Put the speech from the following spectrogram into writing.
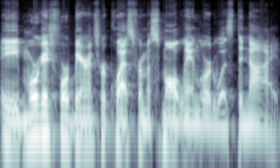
a mortgage forbearance request from a small landlord was denied.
